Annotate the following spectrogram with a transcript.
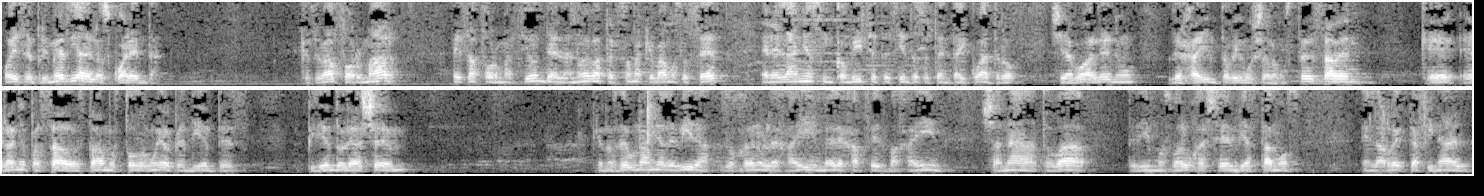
Hoy es el primer día de los 40, que se va a formar esa formación de la nueva persona que vamos a ser en el año 5774, Sheabo Alenu Lejaim Tovim Shalom. Ustedes saben que el año pasado estábamos todos muy al pendientes pidiéndole a Hashem que nos dé un año de vida. Zohrenu Lejaim, Melech Hafez Bajaim, Shana, Tová. Pedimos Baruch Hashem, ya estamos en la recta final,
